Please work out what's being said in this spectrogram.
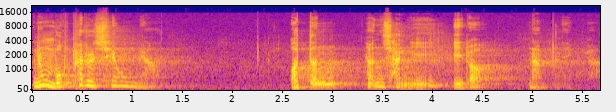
이런 목표를 세우면 어떤 현상이 일어납니까?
